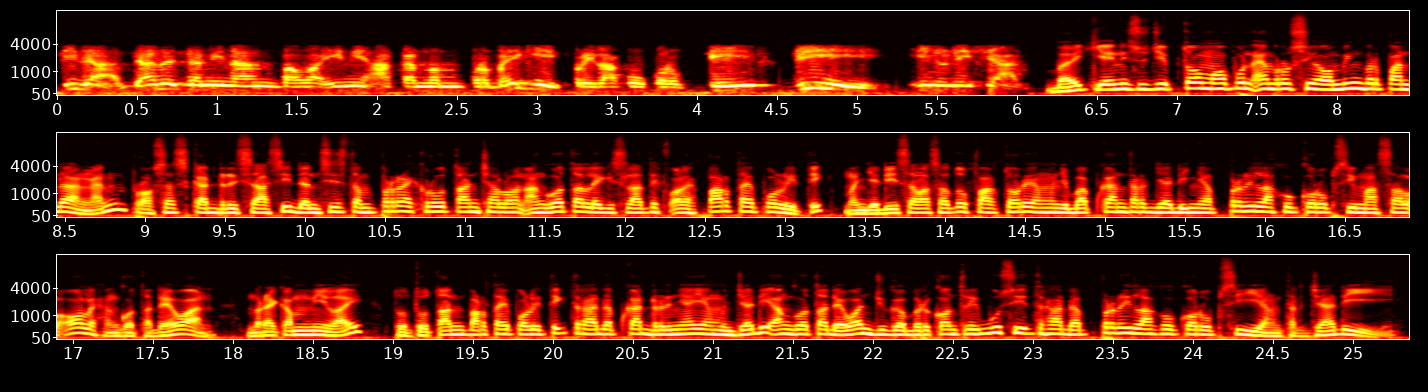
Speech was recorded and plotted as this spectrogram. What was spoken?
tidak ada jaminan bahwa ini akan memperbaiki perilaku koruptif di Indonesia. Baik Yeni Sucipto maupun Emru Sihombing berpandangan proses kaderisasi dan sistem perekrutan calon anggota legislatif oleh partai politik menjadi salah satu faktor yang menyebabkan terjadinya perilaku korupsi massal oleh anggota dewan. Mereka menilai tuntutan partai politik terhadap kadernya yang menjadi anggota dewan juga berkontribusi terhadap perilaku korupsi yang terjadi.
